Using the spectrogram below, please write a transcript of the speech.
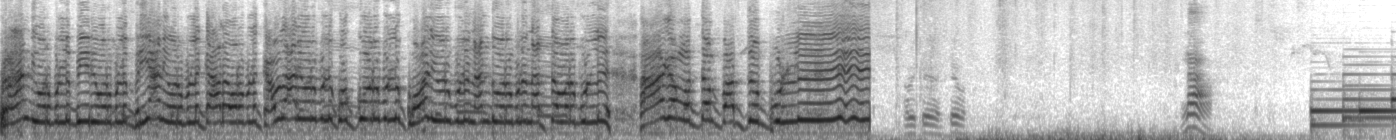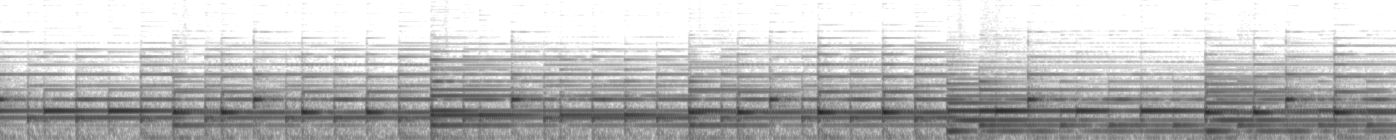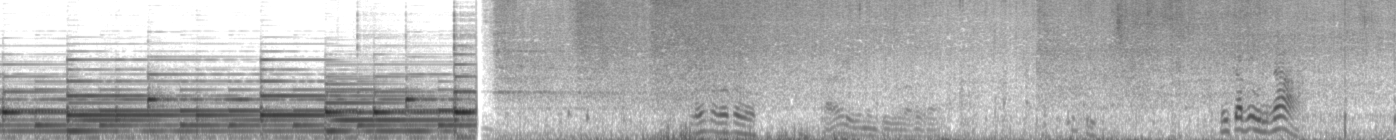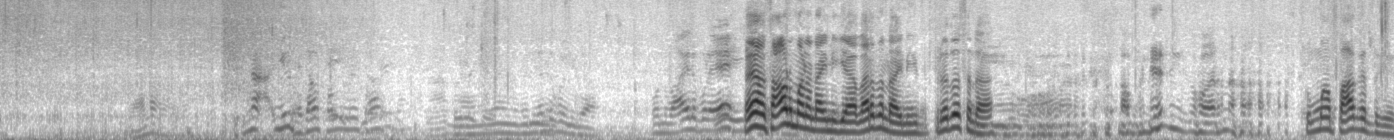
பிராந்தி ஒரு புல்லு பீரி ஒரு புல்லு பிரியாணி ஒரு புல்லு காடை ஒரு புல்லு கவுதாரி ஒரு புல்லு கொக்கு ஒரு புல்லு கோழி ஒரு புல்லு நண்டு ஒரு புல்லு நத்த ஒரு புல்லு ஆக மொத்தம் பத்து புல்லு. நீ காப்பி குடினா ஒன்னு வாயில போட ஏய். ஏய் அவன் சாப்பிட மாட்டான்டா இன்னைக்கு வரதண்டா இன்னைக்கு? பிரதோஷம்டா சும்மா பார்க்கறதுக்கு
